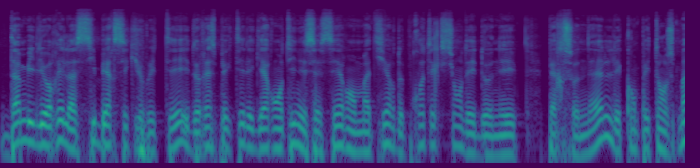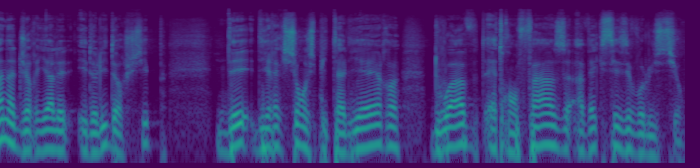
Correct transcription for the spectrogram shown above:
d'améliorer la cybersécurité et de respecter les garanties nécessaires en matière de protection des données personnelles, les compétences managériales et de leadership des directions hospitalières doivent être en phase avec ces évolutions.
